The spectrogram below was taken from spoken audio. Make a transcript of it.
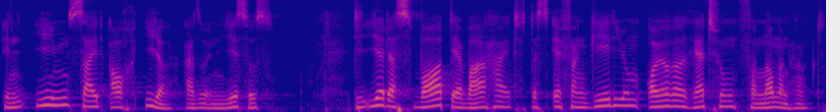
in ihm seid auch ihr, also in Jesus, die ihr das Wort der Wahrheit, das Evangelium eurer Rettung vernommen habt.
